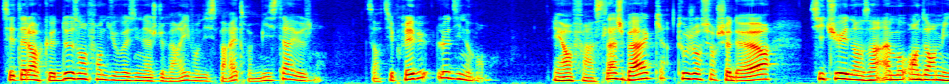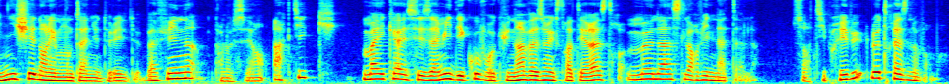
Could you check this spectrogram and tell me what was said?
C'est alors que deux enfants du voisinage de Marie vont disparaître mystérieusement. Sortie prévue le 10 novembre. Et enfin Slashback, toujours sur Shudder, situé dans un hameau endormi niché dans les montagnes de l'île de Baffin, dans l'océan Arctique, Maika et ses amis découvrent qu'une invasion extraterrestre menace leur ville natale. Sortie prévue le 13 novembre.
